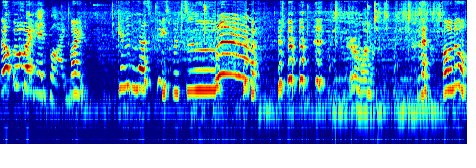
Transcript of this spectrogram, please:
Help me! rated by. Mine. Give me the last piece for two. I don't want to. oh no!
